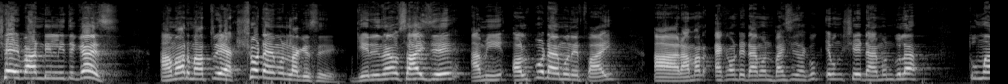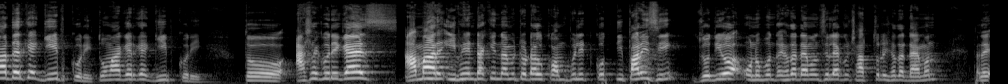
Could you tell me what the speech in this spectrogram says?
সেই বান্ডিল নিতে গ্যাস আমার মাত্র একশো ডায়মন্ড লাগেছে। গেরিনাও চাই যে আমি অল্প ডায়মন্ডে পাই আর আমার অ্যাকাউন্টে ডায়মন্ড বাইসে থাকুক এবং সেই ডায়মন্ডগুলা তোমাদেরকে গিফট করি, তোমাদেরকে গিফট করি। তো আশা করি গ্যাস আমার ইভেন্টটা কিন্তু আমি টোটাল কমপ্লিট করতে পারিছি। যদিও উনপঞ্চাশ হাজার ডায়মন্ড ছিল, এখন সাতচল্লিশ হাজার ডায়মন্ড তাহলে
